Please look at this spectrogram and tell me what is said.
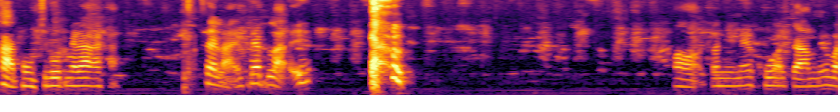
ขาดผงชูรสไม่ได้ค่ะใส่หลายแซ่บหลายอ๋อตอนนี้แม่ครัวจามไม่ไหว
